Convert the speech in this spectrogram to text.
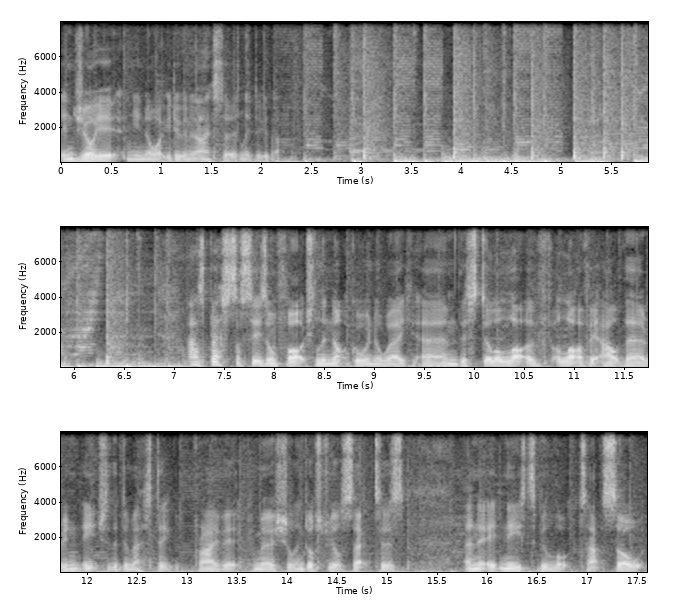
enjoy it and you know what you're doing, and I certainly do that. Asbestos is unfortunately not going away. Um, there's still a lot of a lot of it out there in each of the domestic, private, commercial, industrial sectors, and it needs to be looked at. So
